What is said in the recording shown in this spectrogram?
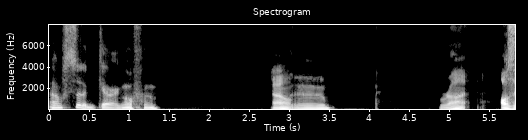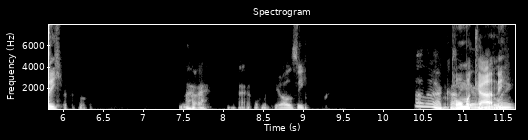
I was sort of going off him. Oh, Um, right. Ozzy, no, no, it would be Ozzy. I don't know. Paul McCartney?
